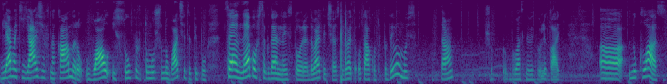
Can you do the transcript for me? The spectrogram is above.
Для макіяжів на камеру вау і супер, тому що, ну, бачите, типу, це не повсякденна історія. Давайте чесно, давайте отак от подивимось, та? щоб вас не відволікати. Е, ну, клас.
